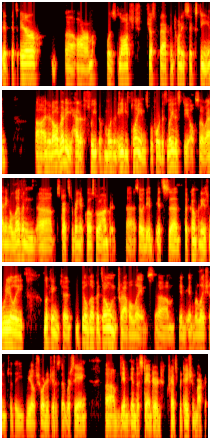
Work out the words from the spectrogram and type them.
it, its air uh, arm was launched just back in 2016, uh, and it already had a fleet of more than 80 planes before this latest deal. So adding 11 starts to bring it close to 100. so it, it's the company is really looking to build up its own travel lanes um, in, in relation to the real shortages that we're seeing um, in, in the standard transportation market.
